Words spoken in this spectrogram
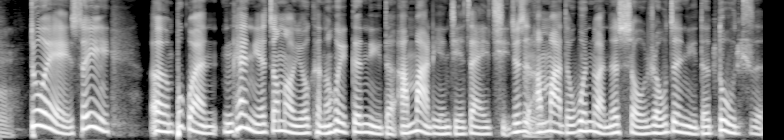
嗯、对，所以。嗯、呃，不管你看你的樟脑油可能会跟你的阿嬷连接在一起，就是阿嬷的温暖的手揉着你的肚子，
